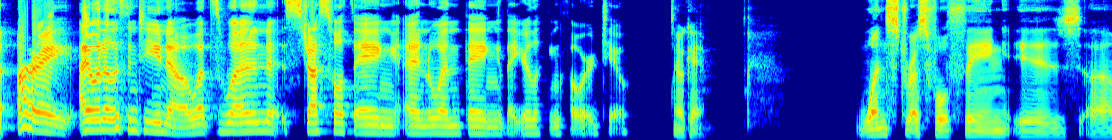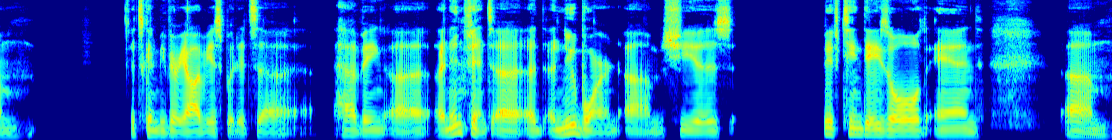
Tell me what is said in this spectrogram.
Alright, I wanna listen to you now. What's one stressful thing and one thing that you're looking forward to? Okay. One stressful thing is, um, it's gonna be very obvious, but it's, uh, having, uh, an infant, a a newborn. Um, she is 15 days old, and, um,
